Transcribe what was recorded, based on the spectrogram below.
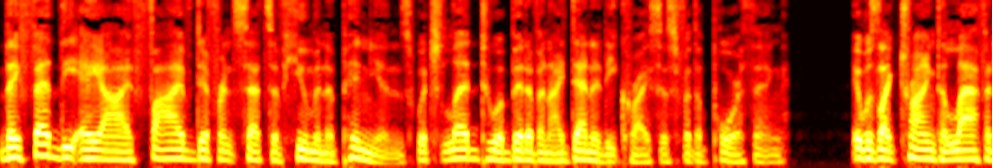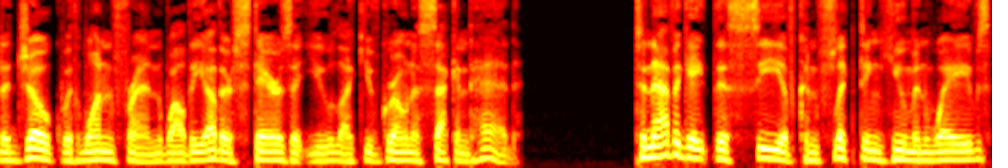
They fed the AI five different sets of human opinions, which led to a bit of an identity crisis for the poor thing. It was like trying to laugh at a joke with one friend while the other stares at you like you've grown a second head. To navigate this sea of conflicting human waves,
